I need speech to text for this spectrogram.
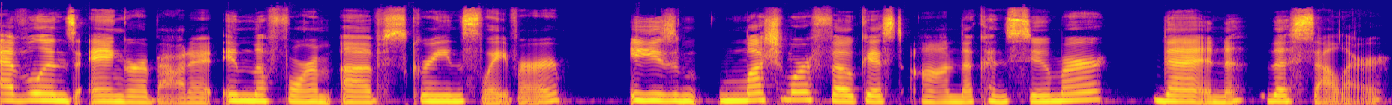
Evelyn's anger about it in the form of screenslaver is much more focused on the consumer than the seller.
